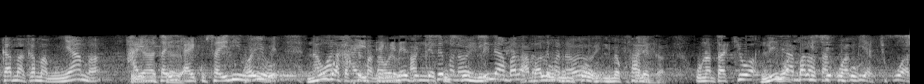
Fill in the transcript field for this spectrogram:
Kama kama mnyama haikusaidii wewe. Na wala haitengenezi lile kusudi lile ambalo limekupeleka unatakiwa lile ambalo atakwambia chukua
